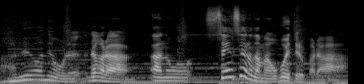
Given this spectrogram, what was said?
あれはね俺だからあの先生の名前覚えてるから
